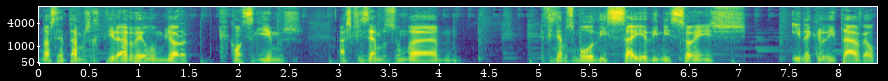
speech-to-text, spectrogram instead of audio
Nós tentámos retirar dele o melhor que conseguimos. Acho que fizemos uma. Fizemos uma odisseia de emissões inacreditável.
